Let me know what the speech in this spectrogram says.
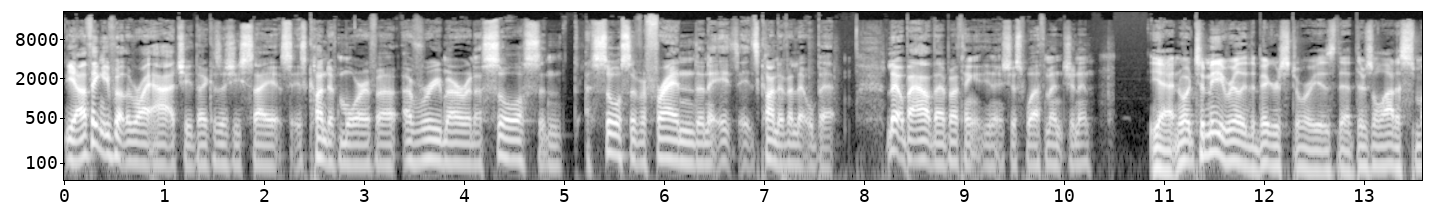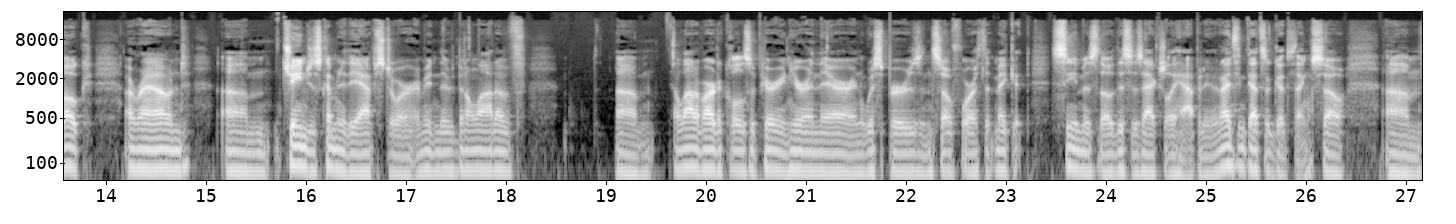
yeah, I think you've got the right attitude though, because as you say, it's it's kind of more of a, a rumor and a source and a source of a friend, and it's it's kind of a little bit little bit out there, but I think you know it's just worth mentioning. Yeah, no. To me, really, the bigger story is that there's a lot of smoke around um, changes coming to the App Store. I mean, there's been a lot of um, a lot of articles appearing here and there, and whispers and so forth that make it seem as though this is actually happening, and I think that's a good thing. So, um,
